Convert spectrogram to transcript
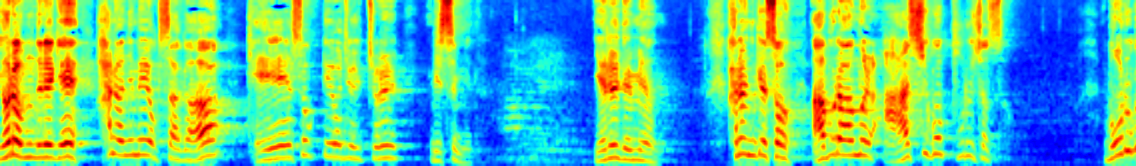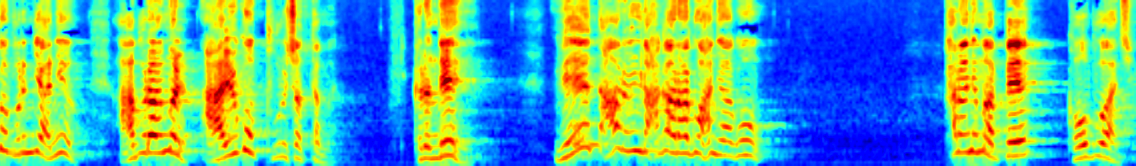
여러분들에게 하나님의 역사가 계속되어질 줄 믿습니다. 예를 들면 하나님께서 아브라함을 아시고 부르셨어. 모르고 부른 게 아니에요. 아브라함을 알고 말이에요. 그런데 왜 나를 나가라고 하냐고 하나님 앞에 거부하죠.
